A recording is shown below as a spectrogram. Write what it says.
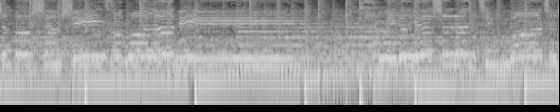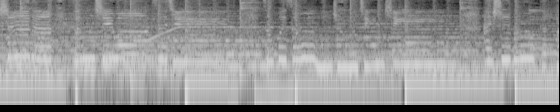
是不小心错过了你。每当夜深人静，我诚实的分析我自己，总会从梦中惊醒，还是不可否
